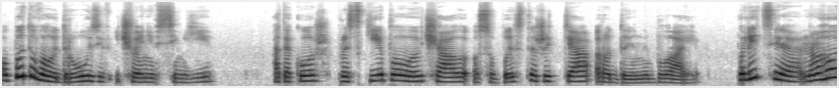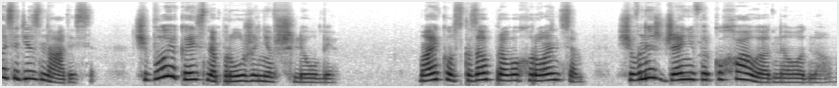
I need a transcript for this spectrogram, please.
опитували друзів і членів сім'ї, а також прискіпливо вивчали особисте життя родини благів. Поліція намагалася дізнатися, чи було якесь напруження в шлюбі. Майкл сказав правоохоронцям, що вони з Дженніфер кохали одне одного,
